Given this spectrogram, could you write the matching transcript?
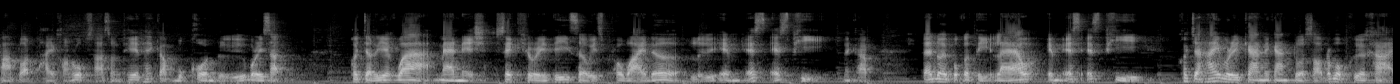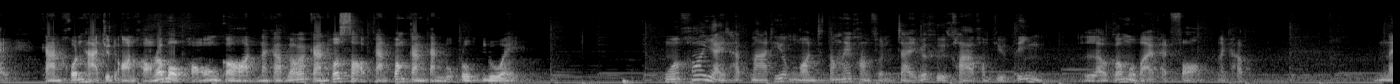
ความปลอดภัยของระบบสารสนเทศให้กับบุคคล หรือบริษัท ก็จะเรียกว่า Managed Security Service Provider หรือ MSSP นะครับ และโดยปกติแล้ว MSSP ก็จะให้บริการในการตรวจสอบระบบเครือข่าย การค้นหาจุดอ่อนของระบบขององค์กรนะครับ แล้วก็การทดสอบการป้องกันการบุกรุกด้วย หัวข้อใหญ่ถัดมาที่องค์กรจะต้องให้ความสนใจก็คือ Cloud Computing แล้วก็ Mobile Platform นะครับ ใน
